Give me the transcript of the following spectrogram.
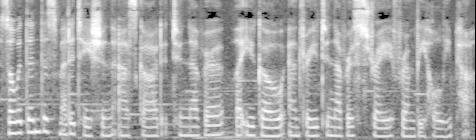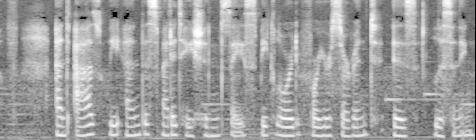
So, within this meditation, ask God to never let you go and for you to never stray from the holy path. And as we end this meditation, say, Speak, Lord, for your servant is listening.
